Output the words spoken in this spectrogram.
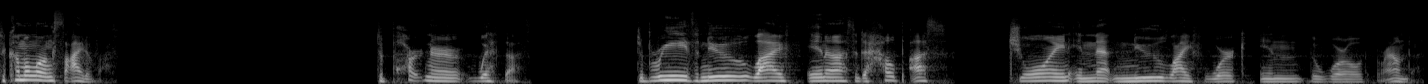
to come alongside of us, to partner with us to breathe new life in us and to help us join in that new life work in the world around us.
